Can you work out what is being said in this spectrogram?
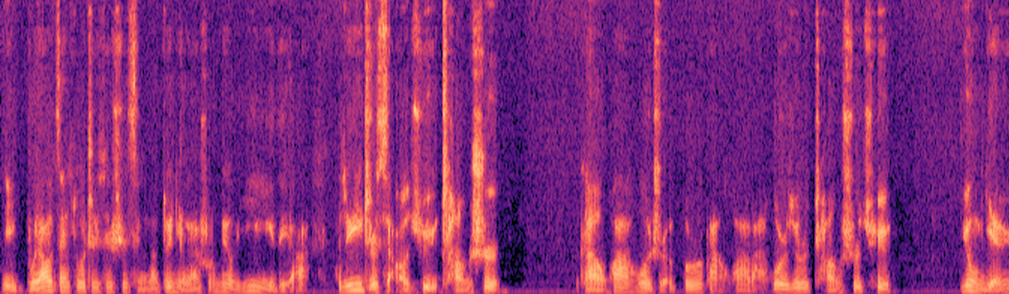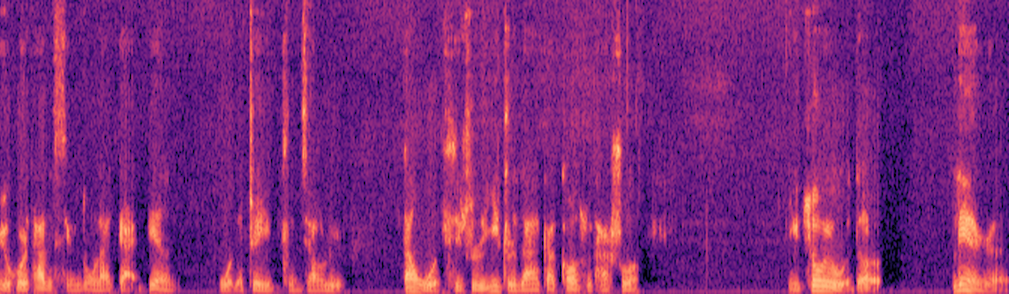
你不要再做这些事情了，对你来说没有意义的呀。”他就一直想要去尝试感化，或者不是感化吧，或者就是尝试去用言语或者他的行动来改变我的这一部分焦虑。但我其实一直在告告诉他说：“你作为我的恋人，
